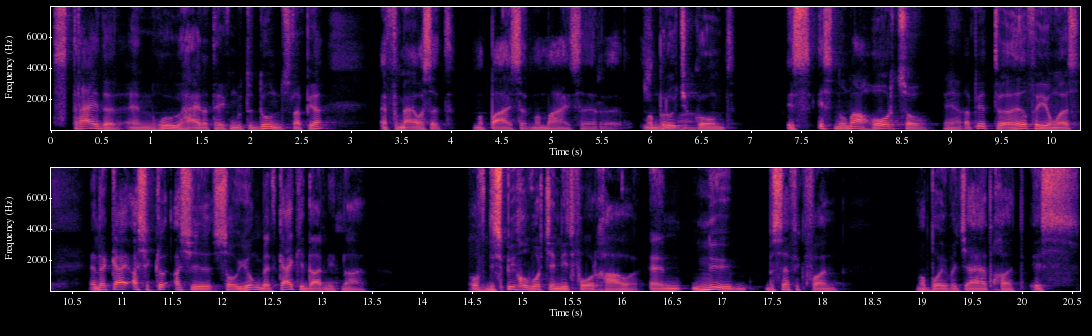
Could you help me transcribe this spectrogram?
Strijder en hoe hij dat heeft moeten doen, snap je? En voor mij was het, mijn pa is er, mijn ma is er, eh, mijn broertje komt. Is, is normaal, hoort zo. Ja. Snap je? Terwijl heel veel jongens. En dan kijk, als, je, als je zo jong bent, kijk je daar niet naar. Of die spiegel wordt je niet voorgehouden. En nu besef ik van. Maar boy, wat jij hebt gehad is,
